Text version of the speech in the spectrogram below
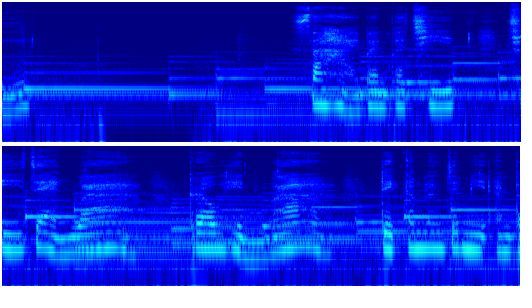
อ สหายบรรพชิต ชี้แจงว่า เราเห็นว่าเด็กกำลังจะมีอันต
